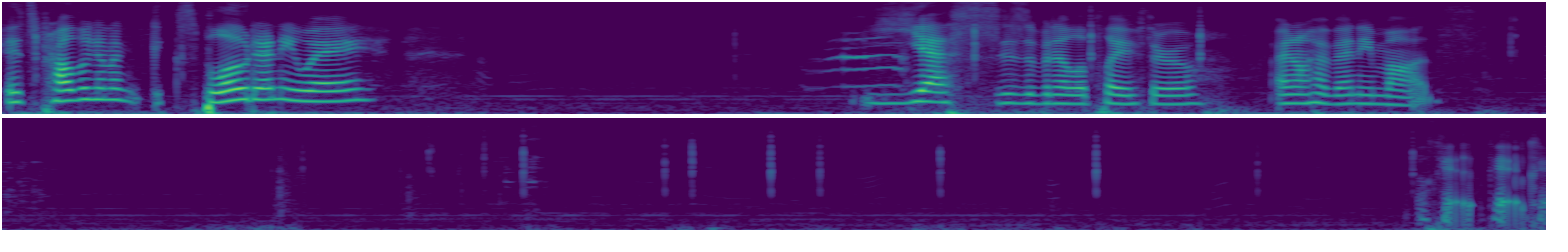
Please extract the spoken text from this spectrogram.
It's probably going to explode anyway. Yes, this is a vanilla playthrough. I don't have any mods. Okay, okay, okay.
